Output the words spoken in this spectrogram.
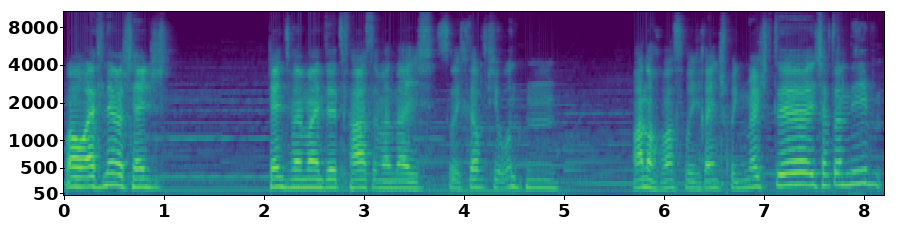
Wow, I've never changed changed my mind that fast in my life. So, ich glaube hier unten war noch was, wo ich reinspringen möchte. Ich habe daneben...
